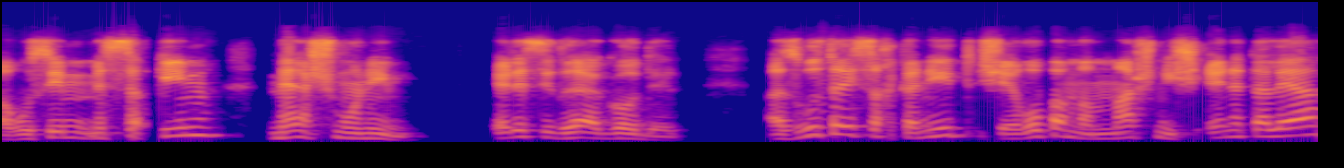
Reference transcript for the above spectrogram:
הרוסים מספקים 180, אלה סדרי הגודל. אז רוסיה היא שחקנית שאירופה ממש נשענת עליה,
